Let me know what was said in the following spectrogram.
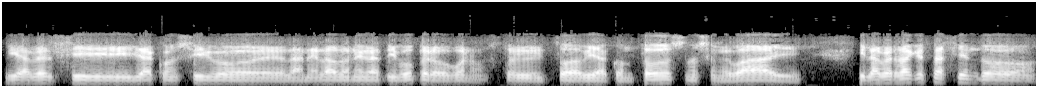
y a ver si ya consigo el anhelado negativo, pero bueno, estoy todavía con tos, no se me va y, y la verdad que está siendo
